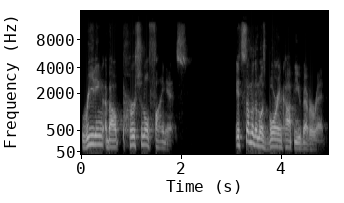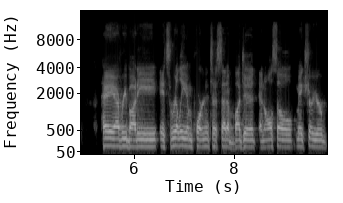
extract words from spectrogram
reading about personal finance. It's some of the most boring copy you've ever read. Hey, everybody, it's really important to set a budget and also make sure you're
